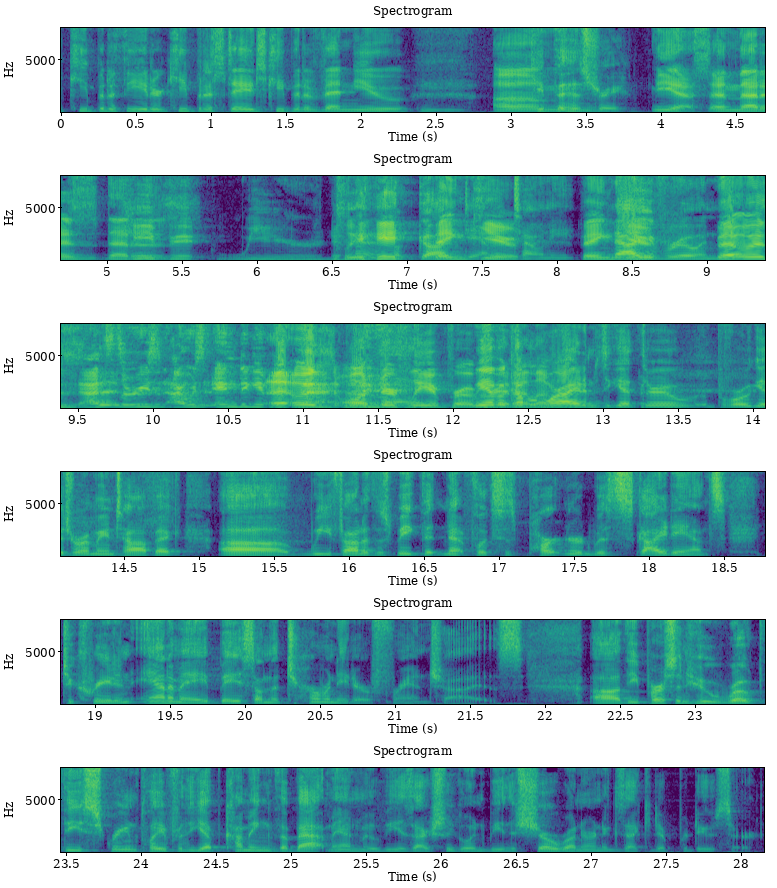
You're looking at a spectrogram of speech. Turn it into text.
Keep it a theater. Keep it a stage. Keep it a venue. Mm-hmm. Um. Keep the history. Yes, and that is that is. Keep it weird. Please, Oh, God thank damn it, you, Tony. Thank you. Now you. you've ruined that it. was That's the reason I was ending it. That with was that. wonderfully appropriate. We have a couple more it. items to get through before we get to our main topic. Uh, we found out this week that Netflix has partnered with Skydance to create an anime based on the Terminator franchise. Uh, the person who wrote the screenplay for the upcoming The Batman movie is actually going to be the showrunner and executive producer.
